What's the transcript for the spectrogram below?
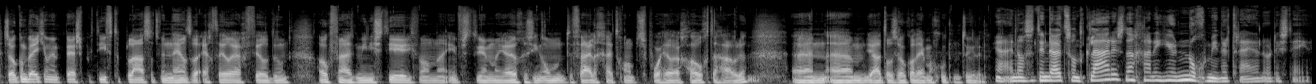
Dus ook een beetje om in perspectief te plaatsen dat we in Nederland wel echt heel erg veel doen. Ook vanuit het ministerie van uh, Infrastructuur en Milieu gezien om de veiligheid gewoon op het spoor heel erg hoog te houden. En um, ja, dat is ook alleen maar goed natuurlijk. Ja, en als het in Duitsland klaar is, dan gaan er hier nog minder treinen door de steden.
